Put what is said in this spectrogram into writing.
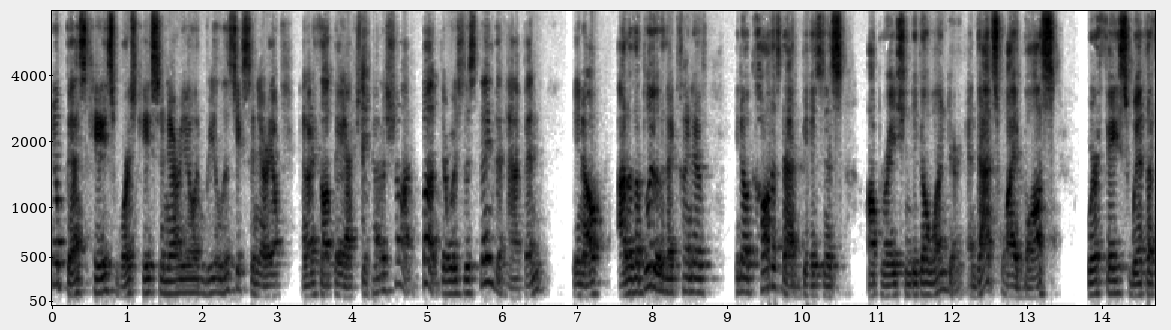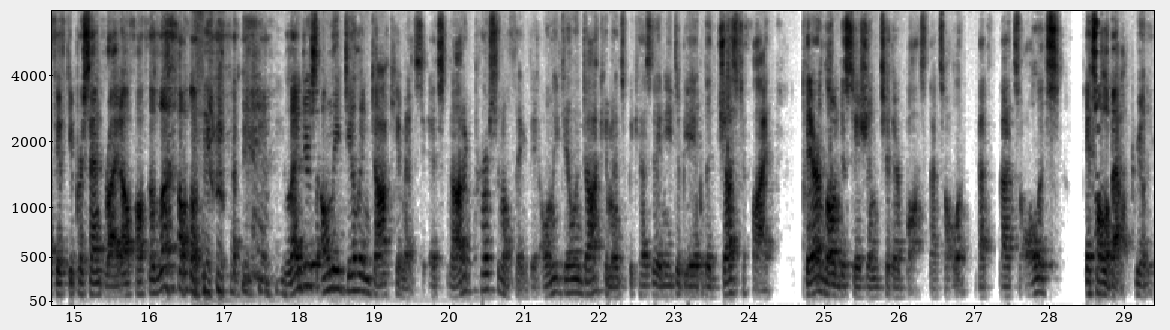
you know best case, worst case scenario, and realistic scenario. And I thought they actually had a shot. But there was this thing that happened, you know, out of the blue that kind of, you know, caused that business operation to go under. And that's why, boss, we're faced with a 50% write-off of the loan. Lenders only deal in documents. It's not a personal thing. They only deal in documents because they need to be able to justify their loan decision to their boss. That's all. That, that's all it's it's all about, really.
